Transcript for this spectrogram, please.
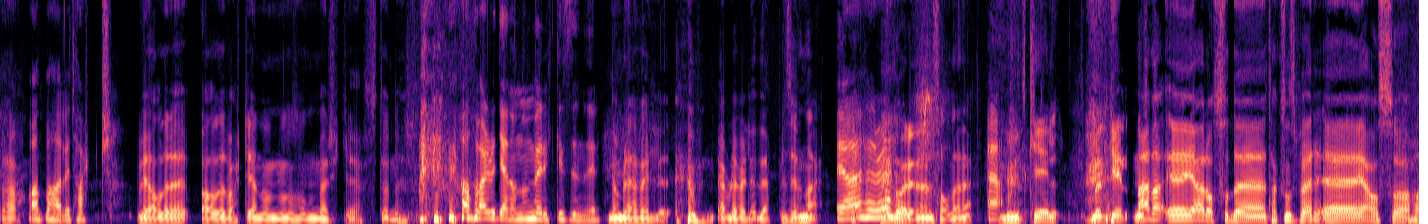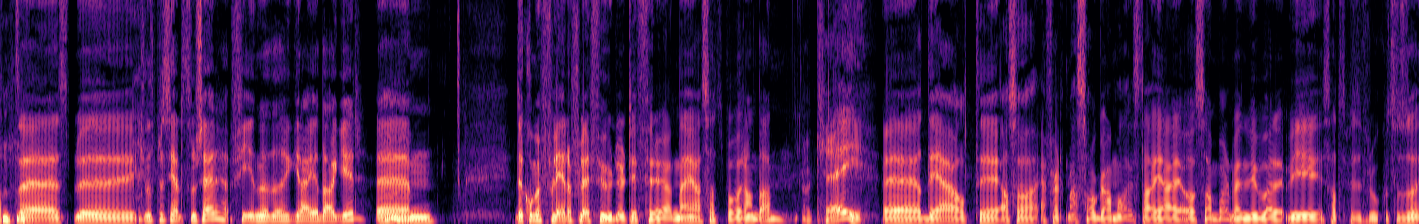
Ja. vant med å ha det litt hardt. Vi har allerede, allerede vært gjennom noen sånne mørke stunder. Vi hadde vært gjennom noen mørke stunder. Nå ble jeg veldig, jeg ble veldig depressiv. Nei. Ja, jeg hører Jeg det. går inn i en sånn en, jeg. Moodkill. Moodkill. Nei da, eh, jeg har også det Takk som spør. Eh, Jeg har også hatt eh, ikke noe spesielt som skjer. Fine, greie dager. Mm. Det kommer flere og flere fugler til frøene jeg har satt på verandaen. OK. Eh, det er alltid Altså, jeg følte meg så gammel i stad. Jeg og samboeren min vi, bare, vi satt og spiste frokost, og så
